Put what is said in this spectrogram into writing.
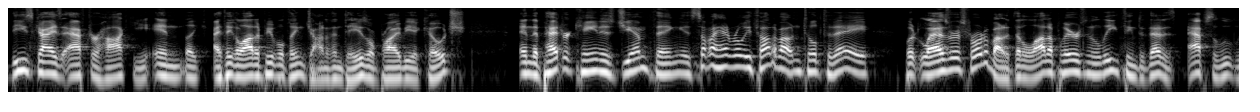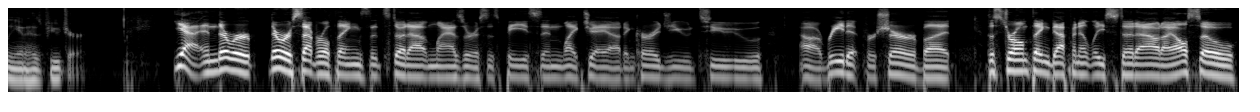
these guys after hockey and like I think a lot of people think Jonathan Toews will probably be a coach and the Patrick Kane as GM thing is something I hadn't really thought about until today, but Lazerus wrote about it that a lot of players in the league think that that is absolutely in his future. Yeah, and there were there were several things that stood out in Lazerus's piece, and like Jay, I'd encourage you to uh, read it for sure. But the Strome thing definitely stood out. I also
